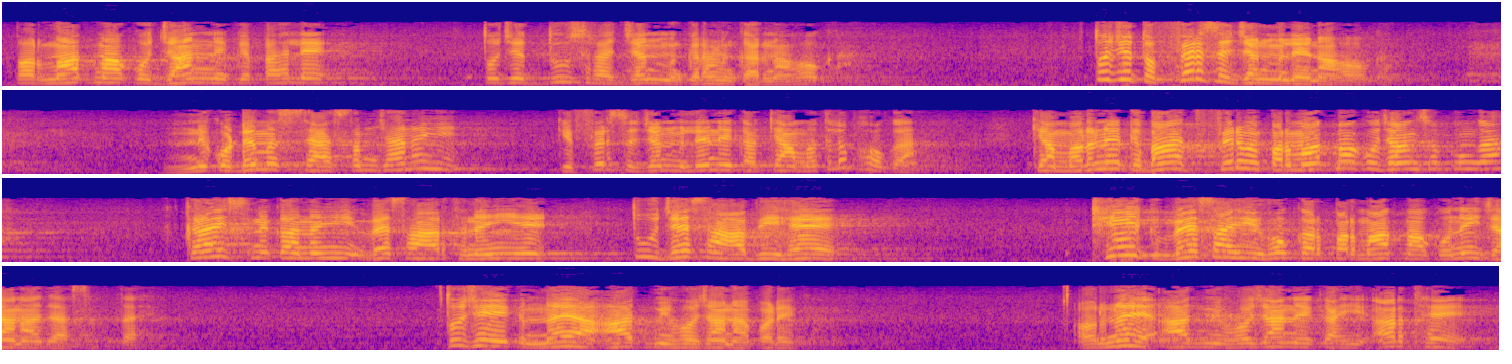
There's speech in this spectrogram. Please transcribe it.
परमात्मा को जानने के पहले तुझे दूसरा जन्म ग्रहण करना होगा। तुझे तो फिर से जन्म लेना होगा। निकोडेमस से आज समझा नहीं कि फिर से जन्म लेने का क्या मतलब होगा? क्या मरने के बाद फिर मैं परमात्मा को जान सकूँगा? क्राइस्ट ने कहा, नहीं, वैसा अर्थ नहीं है। तू जैसा अभी है, ठीक वैसा ही होकर परमात्मा को नहीं जाना जा सकता है। तुझे एक नया आदमी हो जाना पड़ेगा। और नए आदमी हो जाने का ही अर्थ है,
